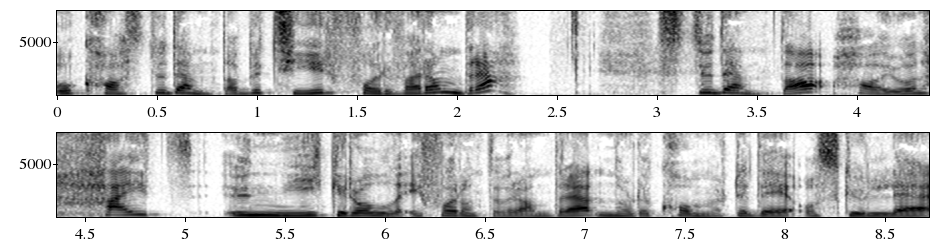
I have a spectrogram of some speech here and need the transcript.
og hva studenter betyr for hverandre. Studenter har jo en helt unik rolle i forhold til hverandre når det kommer til det å skulle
